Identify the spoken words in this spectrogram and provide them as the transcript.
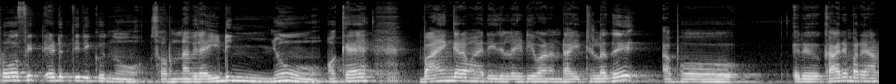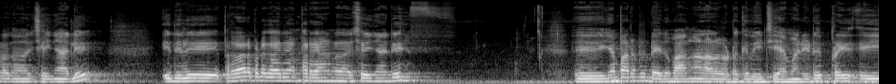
പ്രോഫിറ്റ് എടുത്തിരിക്കുന്നു. സ്വർണവില ഇടിഞ്ഞു. ഓക്കെ ഭയങ്കരമായ രീതിയിലുള്ള ഇടിവാണ് ഉണ്ടായിട്ടുള്ളത്. അപ്പോൾ ഒരു കാര്യം പറയാനുള്ളതെന്ന് വെച്ച് കഴിഞ്ഞാൽ ഇതിൽ പ്രധാനപ്പെട്ട കാര്യം പറയാനുള്ളതെന്ന് വെച്ച് കഴിഞ്ഞാൽ ഞാൻ പറഞ്ഞിട്ടുണ്ടായിരുന്നു വാങ്ങാൻ ആളുകളോടൊക്കെ വെയിറ്റ് ചെയ്യാൻ വേണ്ടിയിട്ട്. ഈ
